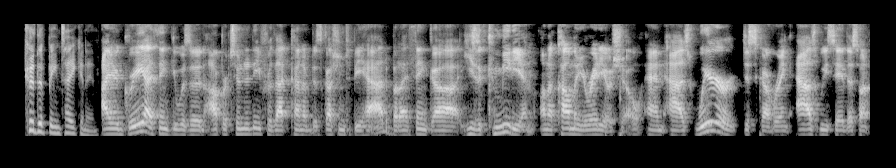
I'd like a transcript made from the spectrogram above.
could have been taken in. I agree. I think it was an opportunity for that kind of discussion to be had. But I think uh, he's a comedian on a comedy radio show, and as we're discovering, as we say this on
